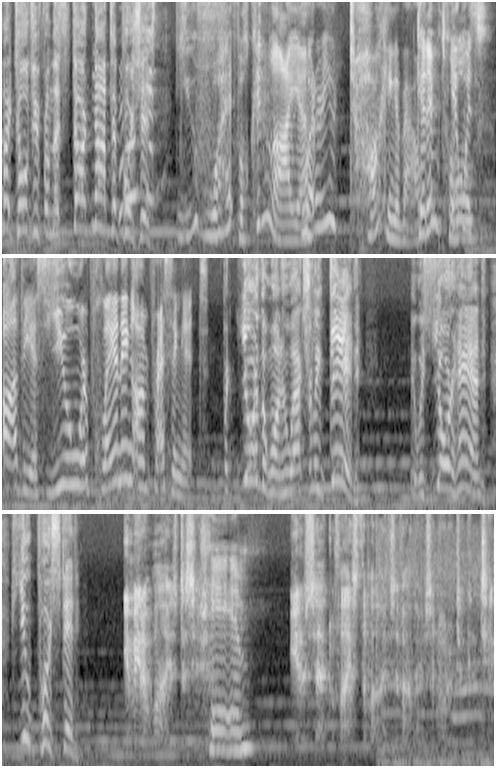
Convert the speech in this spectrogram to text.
I told you from the start not to push it. You what? Fucking liar. What are you talking about? Get him told. It was obvious you were planning on pressing it. But you're the one who actually did. It was your hand. You pushed it. You made a wise decision. Hit him. You sacrificed the lives of others in order to continue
